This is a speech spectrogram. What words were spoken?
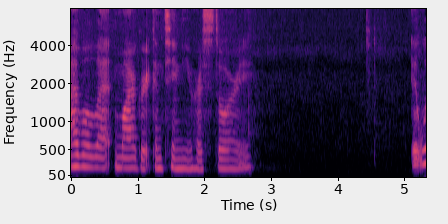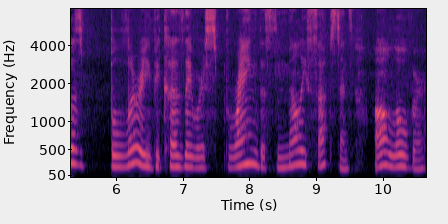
I will let Margaret continue her story. It was blurry because they were spraying the smelly substance all over,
